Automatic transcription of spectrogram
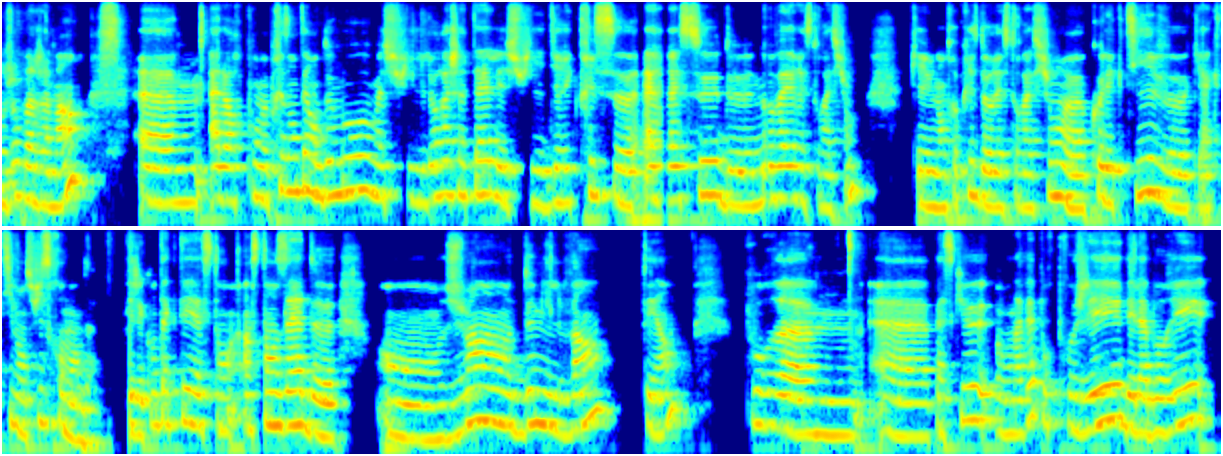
Bonjour Benjamin. Euh, alors pour me présenter en deux mots, je suis Laura Châtel et je suis directrice euh, RSE de Novae Restauration, qui est une entreprise de restauration euh, collective qui est active en Suisse romande. J'ai contacté Instant, Z en juin 2021 pour, parce qu'on avait pour projet d'élaborer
